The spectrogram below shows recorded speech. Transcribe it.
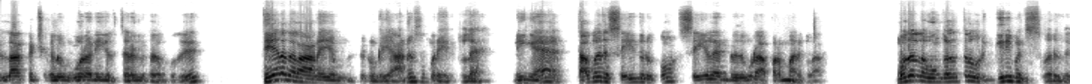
எல்லா கட்சிகளும் ஓரணியில் திரளுகிற போது தேர்தல் ஆணையத்தினுடைய அணுகுமுறை இருக்குல்ல? நீங்க தவறு செய்திருக்கோம் செய்யலன்றது கூட அப்புறமா இருக்கலாம். முதல்ல உங்களிடத்துல ஒரு கிரிவன்ஸ் வருது.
